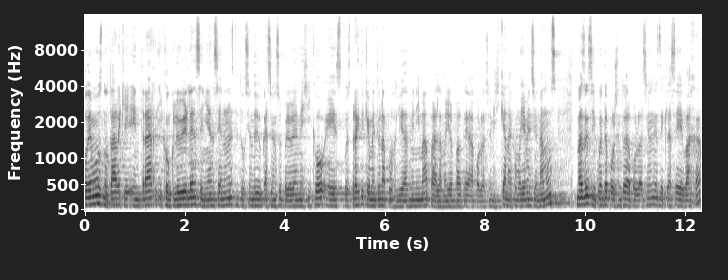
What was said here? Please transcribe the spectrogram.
podemos notar que entrar y concluir la enseñanza en una institución de educación superior en México es pues prácticamente una posibilidad mínima para la mayor parte de la población mexicana. Como ya mencionamos, más del 50% de la población es de clase baja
